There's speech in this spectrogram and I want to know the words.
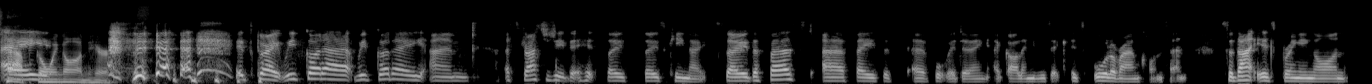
tap a, going on here. it's great. We've got a we've got a um, a strategy that hits those those keynotes. So the first uh, phase of, of what we're doing at Gala Music is all around content. So that is bringing on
